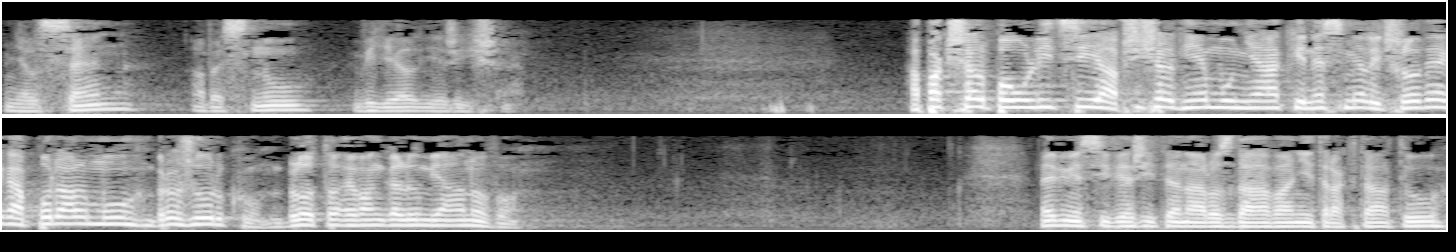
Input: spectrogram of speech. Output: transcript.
Měl sen a ve snu viděl Ježíše. A pak šel po ulici a přišel k němu nějaký nesmělý člověk a podal mu brožurku. Bylo to Evangelium Jánovo. Nevím, jestli věříte na rozdávání traktátů.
